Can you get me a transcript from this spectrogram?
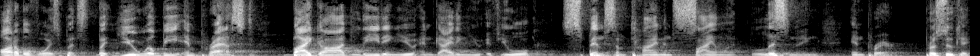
audible voice, but but you will be impressed by God leading you and guiding you if you will spend some time in silent listening in prayer. Proseuche,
